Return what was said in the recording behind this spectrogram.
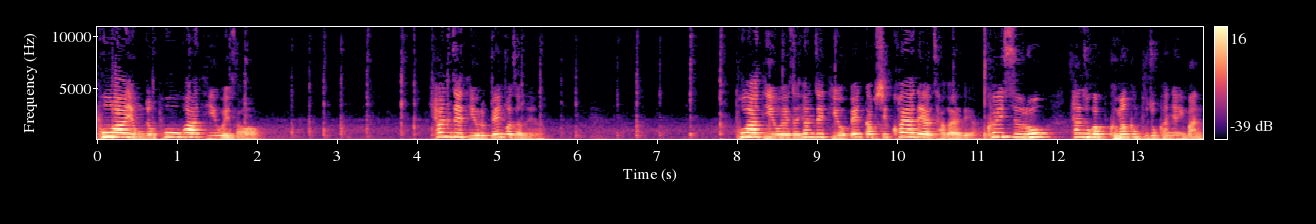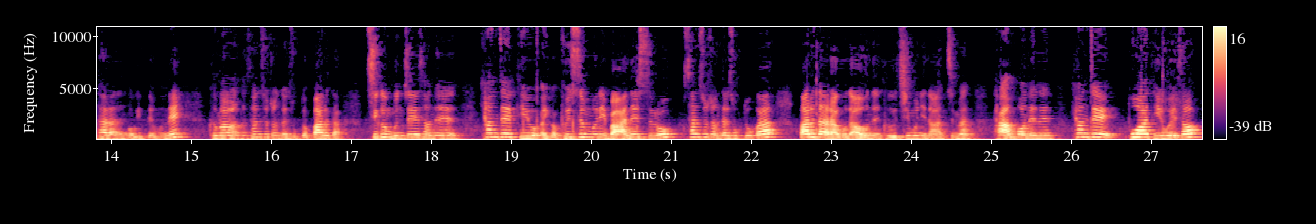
포화 용존 포화 DO에서 현재 DO를 뺀 거잖아요. 포화 DO에서 현재 DO 뺀 값이 커야 돼요? 작아야 돼요? 클수록 산소가 그만큼 부족한 양이 많다라는 거기 때문에 그만큼 산소 전달 속도가 빠르다. 지금 문제에서는 현재 DO, 그러니까 불순물이 많을수록 산소 전달 속도가 빠르다라고 나오는 그 지문이 나왔지만 다음번에는 현재 포화 DO에서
